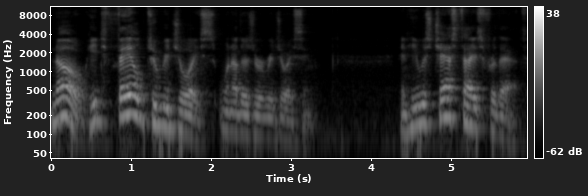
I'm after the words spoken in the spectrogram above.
No, he failed to rejoice when others were rejoicing. And he was chastised for that.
